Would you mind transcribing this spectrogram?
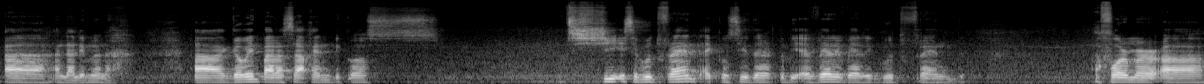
ah ang lalim nun ah. Ah, gawin para sa akin because she is a good friend. I consider her to be a very, very good friend. A former ah,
